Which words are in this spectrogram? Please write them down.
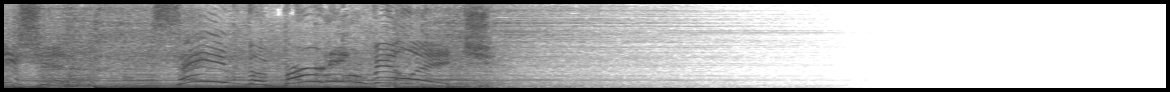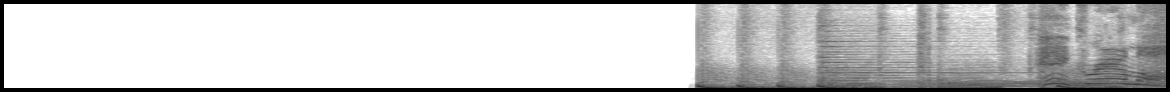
Mission: Save the burning village. Hey, Grandma!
